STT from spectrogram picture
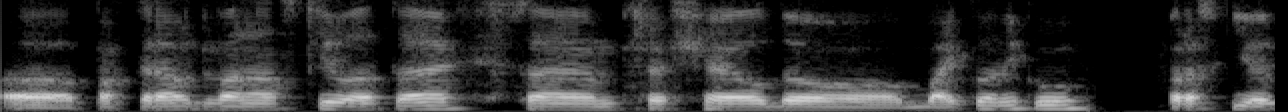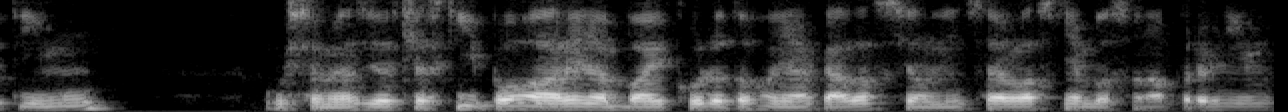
A pak teda v 12 letech jsem přešel do bajkliniku pražského týmu. Už jsem jezdil český poháry na bajku, do toho nějaká ta silnice, vlastně byl jsem na prvním,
